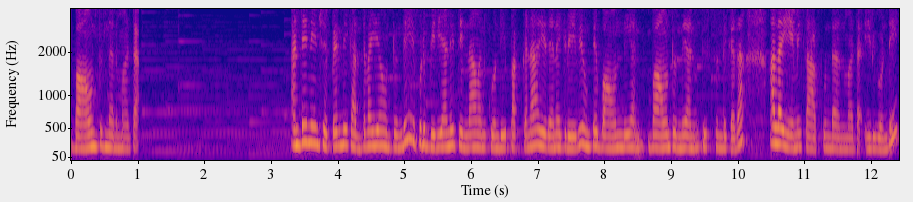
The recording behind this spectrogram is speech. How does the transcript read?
బాగుంటుందన్నమాట. అంటే నేను చెప్పేది మీకు అర్థమయ్యే ఉంటుంది. ఇప్పుడు బిర్యానీ తిన్నామనుకోండి పక్కన ఏదైనా గ్రేవీ ఉంటే బాగుంది అని బాగుంటుంది అనిపిస్తుంది కదా. అలా ఏమీ కాకుండా అనమాట ఇదిగోండి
